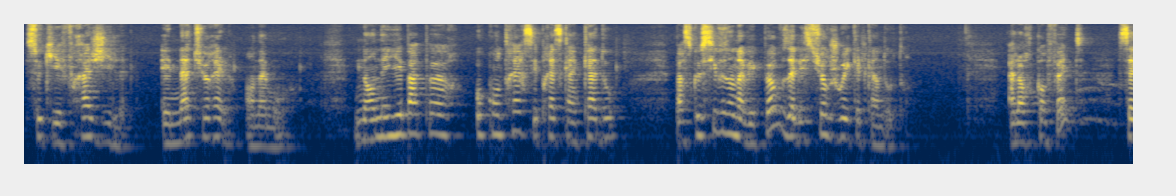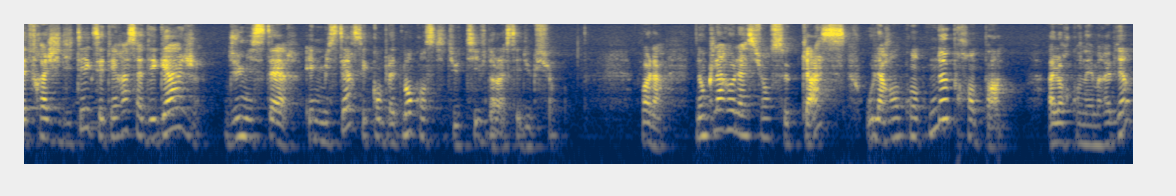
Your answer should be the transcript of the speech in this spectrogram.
Ce qui est fragile est naturel en amour. N'en ayez pas peur. Au contraire, c'est presque un cadeau. Parce que si vous en avez peur, vous allez surjouer quelqu'un d'autre. Alors qu'en fait, cette fragilité, etc., ça dégage du mystère. Et le mystère, c'est complètement constitutif dans la séduction. Voilà. Donc la relation se casse, ou la rencontre ne prend pas, alors qu'on aimerait bien,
